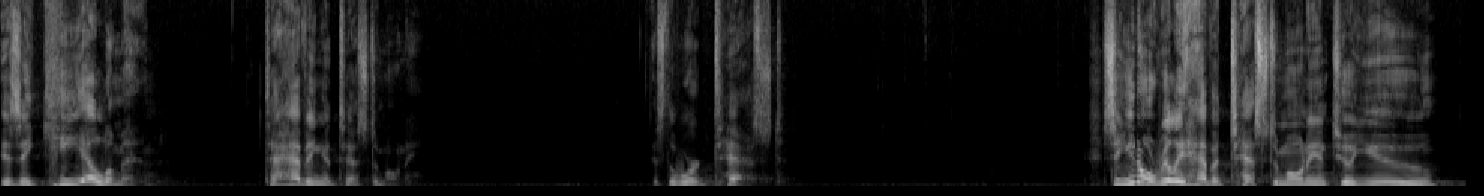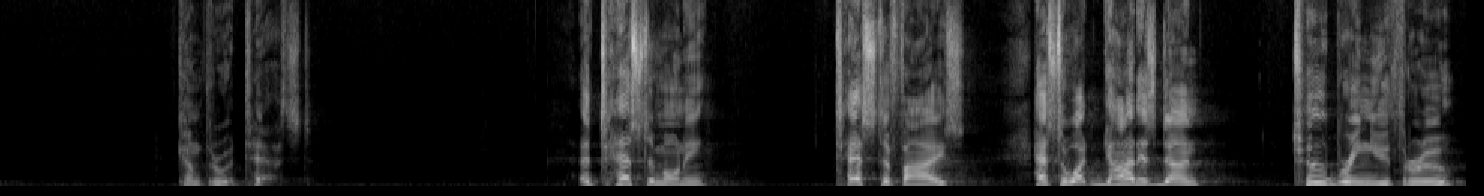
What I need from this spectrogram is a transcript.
is a key element to having a testimony. It's the word test. See, you don't really have a testimony until you come through a test. A testimony testifies as to what God has done to bring you through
